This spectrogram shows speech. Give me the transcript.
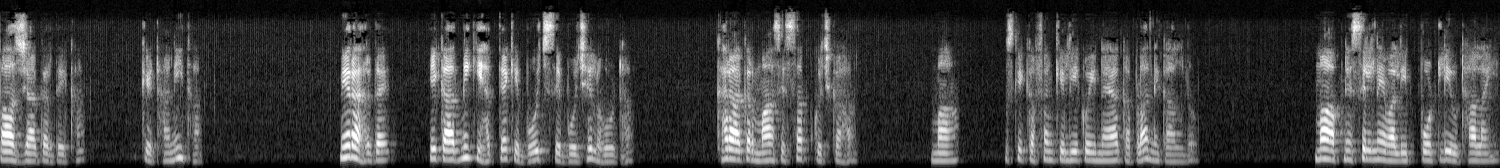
पास जाकर देखा केठानी था। मेरा हृदय एक आदमी की हत्या के बोझ से बोझिल हो उठा। घर आकर माँ से सब कुछ कहा। माँ, उसके कफन के लिए कोई नया कपड़ा निकाल दो। माँ अपने सिलने वाली पोटली उठा लाई।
